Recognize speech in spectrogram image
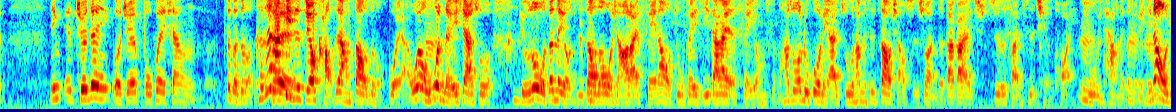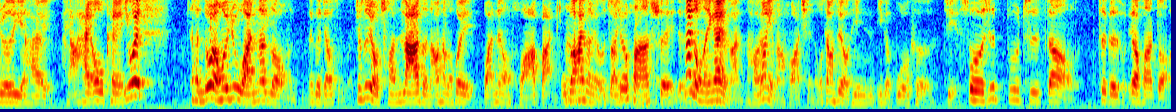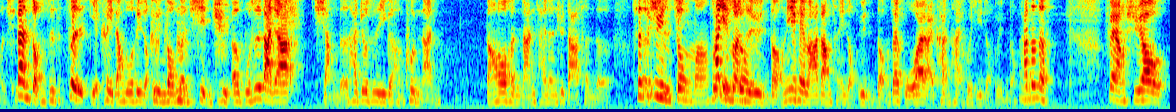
应绝对我觉得不会像这个这么，可是他其实只有考这张照这么贵啊。我有问了一下说，比如说我真的有执照之后，我想要来飞，那我租飞机大概的费用是什么？他说，如果你来租，他们是照小时算的，大概就是三四千块租一趟那个飞机。那我觉得也还还还 OK，因为。很多人会去玩那种那个叫什么，就是有船拉着，然后他们会玩那种滑板。我不知道他可能有个专业就滑水的那种的，应该也蛮好像也蛮花钱的。我上次有听一个播客介绍，我是不知道这个要花多少钱。但总之，这也可以当做是一种运动跟兴趣，而不是大家想的它就是一个很困难，然后很难才能去达成的。这是运动吗它也算是运动，你也可以把它当成一种运动。在国外来看，它也会是一种运动。它真的非常需要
